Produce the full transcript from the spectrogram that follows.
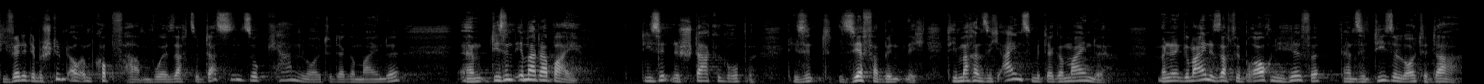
die werdet ihr bestimmt auch im Kopf haben, wo ihr sagt, so, das sind so Kernleute der Gemeinde. Ähm, die sind immer dabei. Die sind eine starke Gruppe. Die sind sehr verbindlich. Die machen sich eins mit der Gemeinde. wenn eine Gemeinde sagt, wir brauchen die Hilfe, dann sind diese Leute da.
